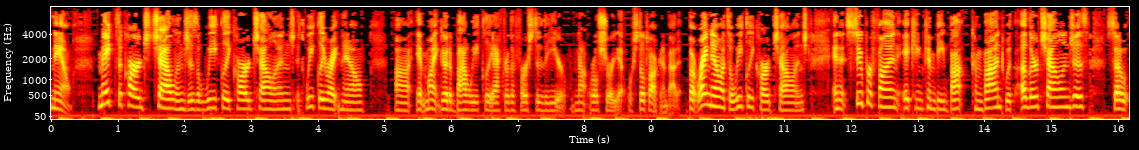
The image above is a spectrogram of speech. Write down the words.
Now make the cards challenge is a weekly card challenge. It's weekly right now uh, it might go to bi-weekly after the first of the year. Not real sure yet. We're still talking about it. But right now it's a weekly card challenge and it's super fun. It can, can be bi- combined with other challenges. So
